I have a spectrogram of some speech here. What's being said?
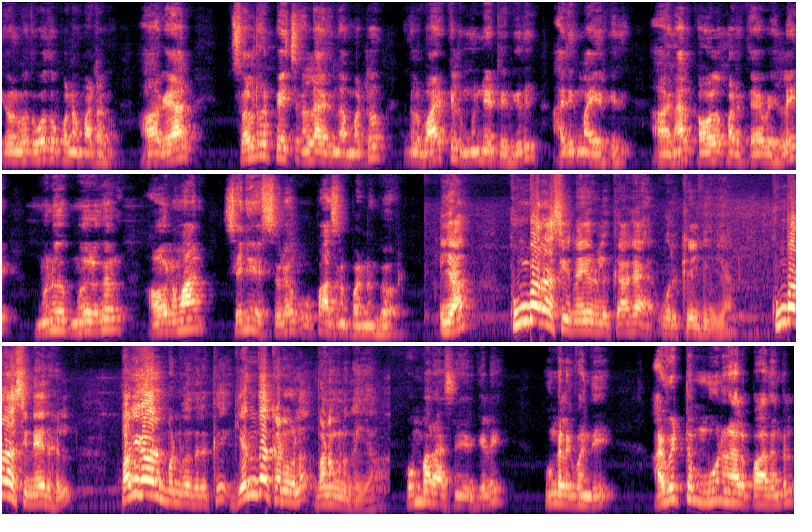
இவங்க வந்து உதவி பண்ண மாட்டாங்க. ஆகையால் சொல்கிற பேச்சு நல்லா இருந்தால் மட்டும் எங்கள் வாழ்க்கையில் முன்னேற்றம் இருக்குது அதிகமாக இருக்குது. அதனால் கவலைப்பட தேவையில்லை. முனு முருகர் அவுனமான் சனீஸ்வரர் உபாசனை பண்ணுங்க. ஐயா கும்பராசி நேயர்களுக்காக ஒரு கேள்விங்கய்யா கும்பராசி நேயர்கள் பரிகாரம் பண்ணுவதற்கு எந்த கடவுளை வணங்கணுங்க ஐயா? கும்பராசினியர்களே உங்களுக்கு வந்து அவிட்டம் மூணு நாலு பாதங்கள்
